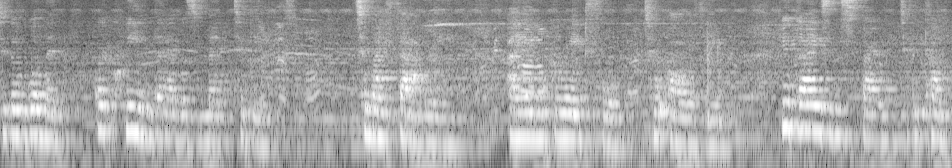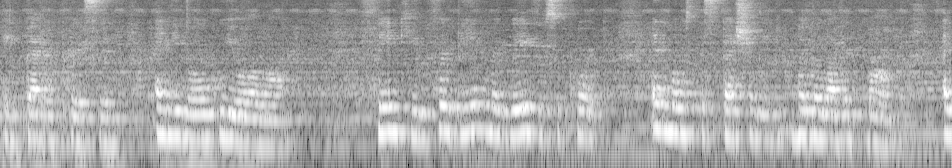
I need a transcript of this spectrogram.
To the woman or queen that I was meant to be. To my family, I am grateful to all of you. You guys inspire me to become a better person and you know who you all are. Thank you for being my wave of support and most especially my beloved mom. I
